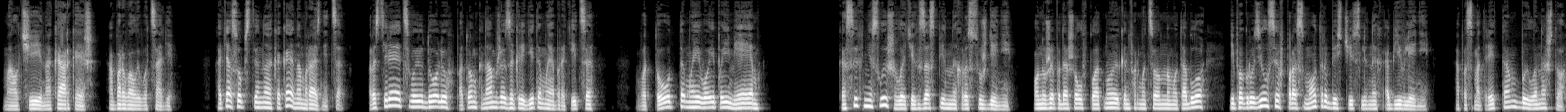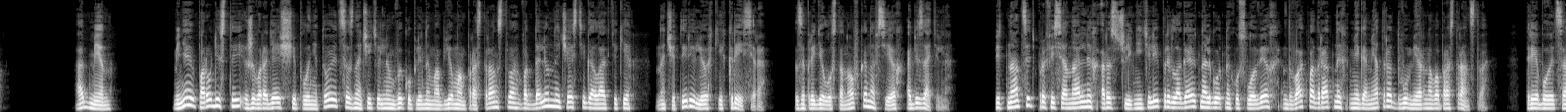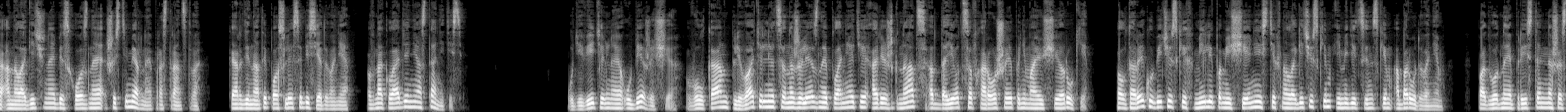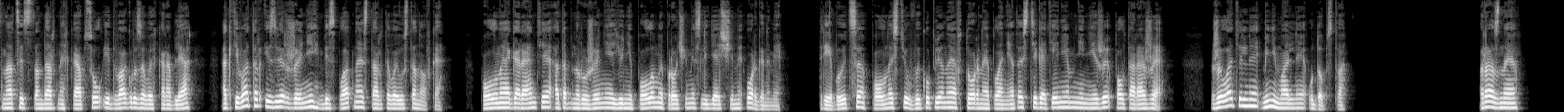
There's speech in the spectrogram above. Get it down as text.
«Молчи, накаркаешь», – оборвал его Цади. «Хотя, собственно, какая нам разница? Растеряет свою долю, потом к нам же за кредитом и обратится. Вот тут-то мы его и поимеем». Косых не слышал этих заспинных рассуждений. Он уже подошел вплотную к информационному табло и погрузился в просмотр бесчисленных объявлений. А посмотреть там было на что. Обмен. Меняю породистый, живородящий планетоид со значительным выкупленным объемом пространства в отдаленной части галактики на четыре легких крейсера. За предел установка на всех обязательно. 15 профессиональных расчленителей предлагают на льготных условиях 2 квадратных мегаметра двумерного пространства. Требуется аналогичное бесхозное шестимерное пространство. Координаты после собеседования. В накладе не останетесь. Удивительное убежище. Вулкан, плевательница на железной планете Аришгнац отдается в хорошие понимающие руки. Полторы кубических мили помещений с технологическим и медицинским оборудованием. Подводная пристань на 16 стандартных капсул и два грузовых корабля. Активатор извержений, бесплатная стартовая установка. Полная гарантия от обнаружения юниполом и прочими следящими органами. Требуется полностью выкупленная вторная планета с тяготением не ниже полтора G. Желательны минимальные удобства. Разное.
